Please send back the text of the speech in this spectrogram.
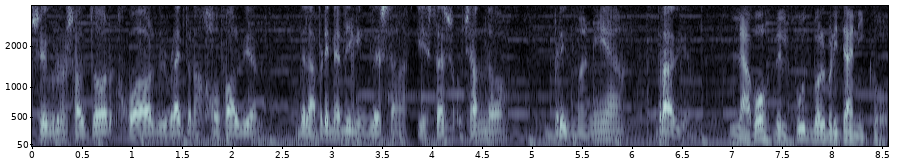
Soy Bruno Saltor, jugador del Brighton and Hove Albion de la Premier League inglesa y estás escuchando Britmania Radio. La voz del fútbol británico.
